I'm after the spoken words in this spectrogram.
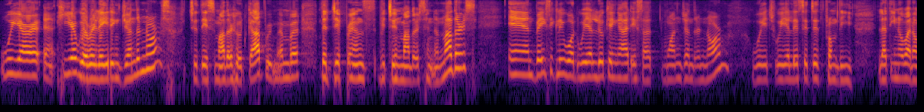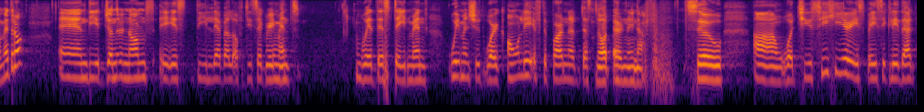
We are uh, here, we are relating gender norms to this motherhood gap. Remember the difference between mothers and non-mothers. And basically what we are looking at is at one gender norm, which we elicited from the Latinobarómetro. And the gender norms is the level of disagreement with the statement, women should work only if the partner does not earn enough. So uh, what you see here is basically that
